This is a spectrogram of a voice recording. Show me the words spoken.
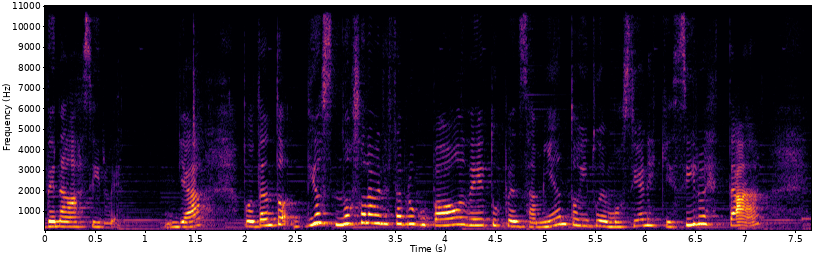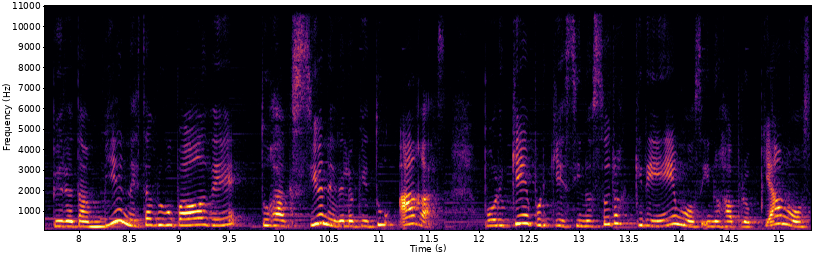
de nada sirve. ¿Ya? Por lo tanto, Dios no solamente está preocupado de tus pensamientos y tus emociones, que sí lo está, pero también está preocupado de tus acciones, de lo que tú hagas. ¿Por qué? Porque si nosotros creemos y nos apropiamos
